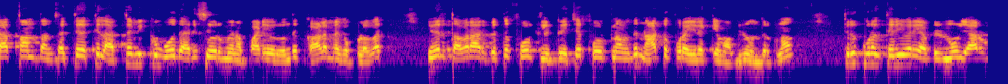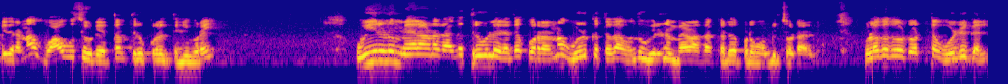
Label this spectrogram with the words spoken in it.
காத்தான் தன் சத்திரத்தில் அத்தமிக்கும் போது அரிசி வரும் என பாடியவர் வந்து காலமேக புலவர். இதில் தவறா இருக்கிறது ஃபோல்க் லிட்ரேச்சர் ஃபோல்க்னா வந்து நாட்டுப்புற இலக்கியம் அப்படின்னு வந்திருக்கணும். திருக்குறள் தெளிவுரை அப்படின்னு நூல் யாருடையதுனா வாவுசியுடைய தான் திருக்குறள் தெளிவுரை. உயிரினும் மேலானதாக திருவள்ளுவர் எதை கூறாருன்னா ஒழுக்கத்தை தான் வந்து உயிரினும் மேலானதாக கருதப்படும் அப்படின்னு சொல்றாருங்க உலகத்தோடு ஒட்ட ஒழுகல்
